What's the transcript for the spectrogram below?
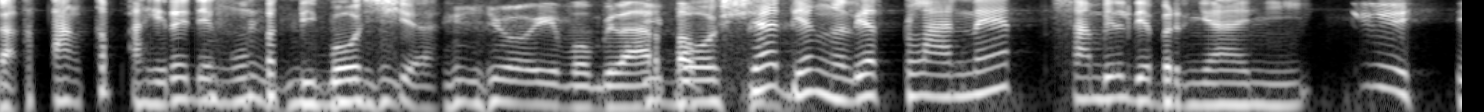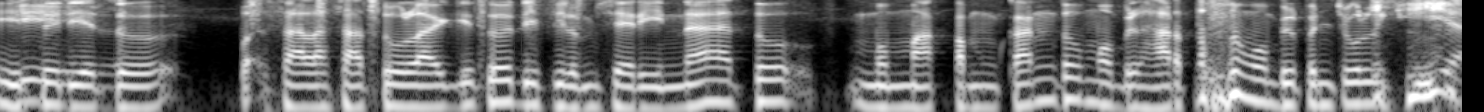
nggak ketangkep akhirnya dia ngumpet di Bosya. Yoi mobil Di. Bosya dia ngelihat planet sambil dia bernyanyi. Ih, Itu dia tuh salah satu lagi tuh di film Sherina tuh memakamkan tuh mobil hartop tuh mobil penculik. Iya.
